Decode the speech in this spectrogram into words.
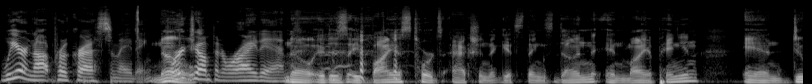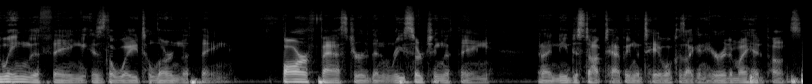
We are not procrastinating. No. We're jumping right in. No, it is a bias towards action that gets things done, in my opinion. And doing the thing is the way to learn the thing far faster than researching the thing. And I need to stop tapping the table because I can hear it in my headphones.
